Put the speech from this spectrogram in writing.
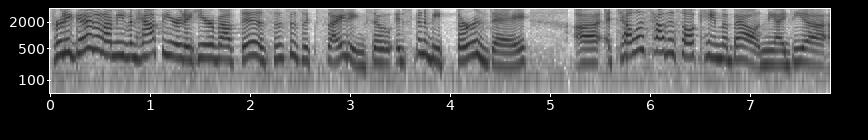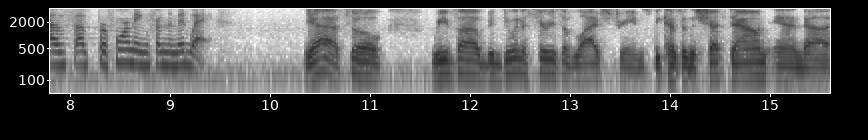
Pretty good, and I'm even happier to hear about this. This is exciting. So it's going to be Thursday. Uh, tell us how this all came about and the idea of, of performing from the Midway. Yeah, so we've uh, been doing a series of live streams because of the shutdown, and uh,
